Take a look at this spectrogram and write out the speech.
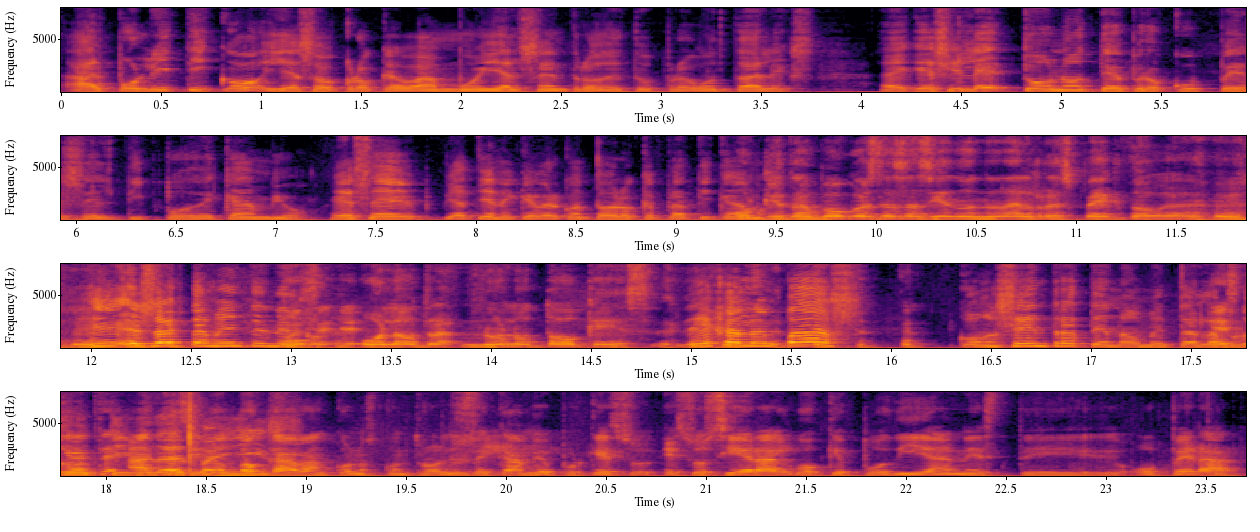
al político, y eso creo que va muy al centro de tu pregunta, Alex, hay que decirle, tú no te preocupes del tipo de cambio. Ese ya tiene que ver con todo lo que platicamos. Porque tampoco estás haciendo nada al respecto. exactamente. o, la otra, no lo toques. Déjalo en paz. Concéntrate en aumentar la productividad antes, antes sí tocaban con los controles de cambio, porque eso, eso sí era algo que podían este, operar.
